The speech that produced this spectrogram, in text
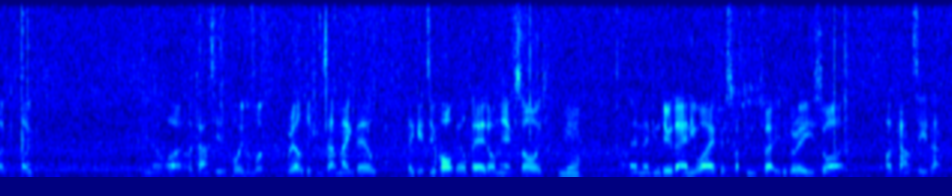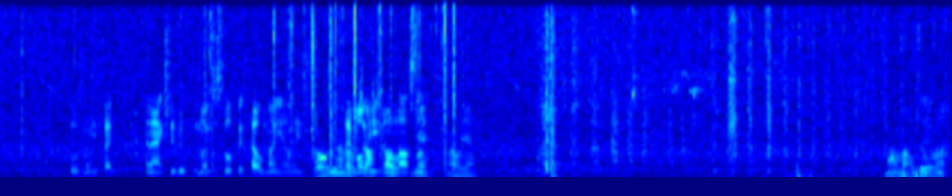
I, I, you know, I, I can't see the point of what real difference that make. They'll they get too hot, they'll bed on the outside, Yeah. and they can do that anyway if it's fucking 30 degrees. So I, I can't see that causing any effect. And actually, the, the night's just a little bit cold, mate. I mean, Oh, yeah, no, my heating on last yeah. night. Oh, yeah. Well, that'll do, won't it?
